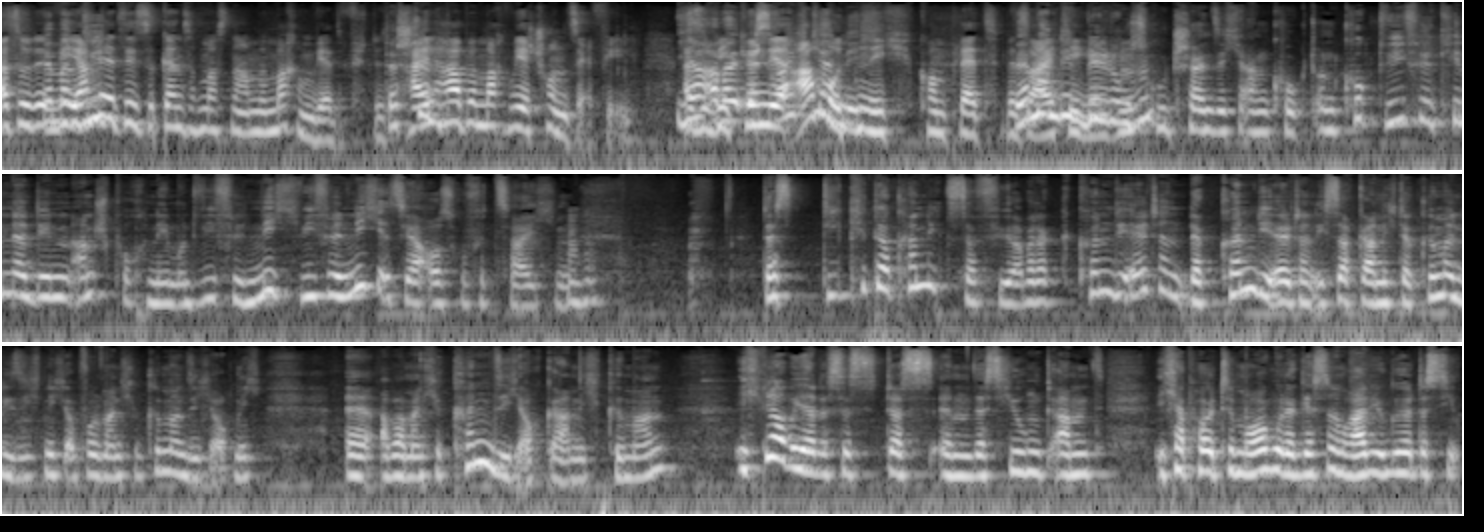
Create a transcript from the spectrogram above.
also wir haben jetzt diese ganze Maßnahme machen wir. Für das Teilhabe stimmt. machen wir schon sehr viel. Ja, also wir können ja Armut ja nicht. nicht. komplett beseitigen. Wenn man den Bildungsgutschein mhm. sich anguckt und guckt, wie viele Kinder den in Anspruch nehmen und wie viel nicht, wie viel nicht ist ja Ausrufezeichen. Mhm. Das, die Kinder können nichts dafür, aber da können die Eltern, da können die Eltern, ich sage gar nicht, da kümmern die sich nicht, obwohl manche kümmern sich auch nicht, äh, aber manche können sich auch gar nicht kümmern. Ich glaube ja, dass es, dass, ähm, das Jugendamt, ich habe heute Morgen oder gestern im Radio gehört, dass die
